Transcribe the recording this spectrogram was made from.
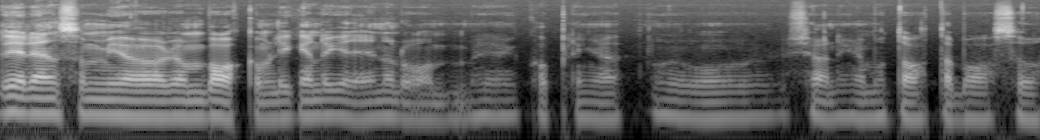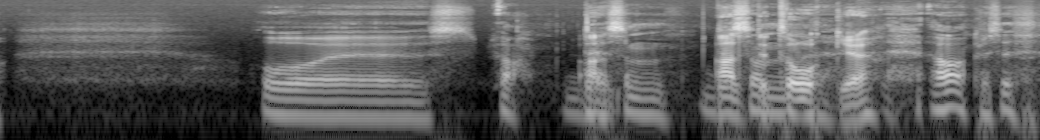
Det är den som gör de bakomliggande grejerna då. med Kopplingar och körningar mot databas och, och eh, ja, det Allt- som... Det Allt som, det tråkiga. Ja, precis.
